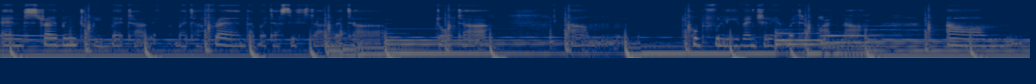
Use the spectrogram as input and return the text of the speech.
and striving to be better, like a better friend, a better sister, a better daughter, um, hopefully, eventually, a better partner. Um,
